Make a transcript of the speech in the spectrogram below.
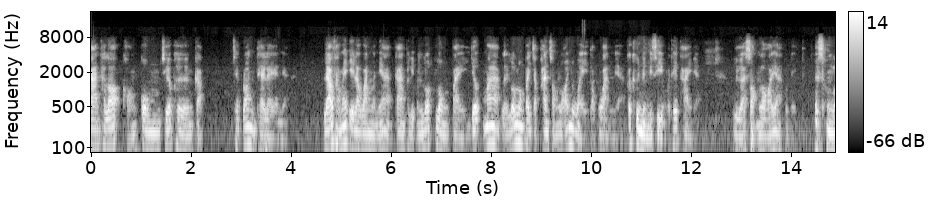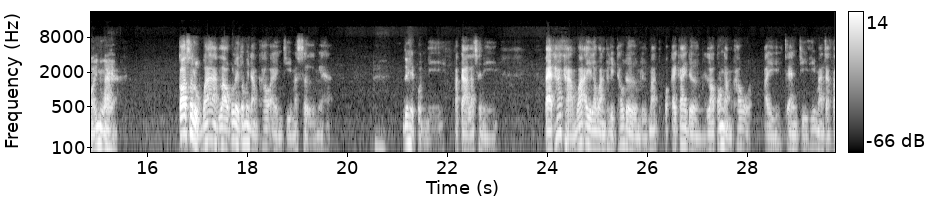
การทะเลาะของกรมเชื้อเพลิงกับเชฟรอนไทยแลนด์เนี่ยแล้วทำให้เอราวันวันเนี้ยการผลิตมันลดลงไปเยอะมากเลยลดลงไปจากพันสองหน่วยต่อวันเนี่ยก็คือหนึ่งในสี่ของประเทศไทยเนี่ยเหลือสองร้อยอะคุณเองเหลือสองร้อยหน่วยอะก็สรุปว่าเราก็เลยต้องไปนำเข้า ING มาเสริมไงฮะด้วยเหตุผลนี้ประการฉะนี้ แต่ถ้าถามว่าเอราวัณผลิตเท่าเดิม หรือมาใกล้ๆเดิม เราต้องนำเข้าไอ ING ที่มาจากต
